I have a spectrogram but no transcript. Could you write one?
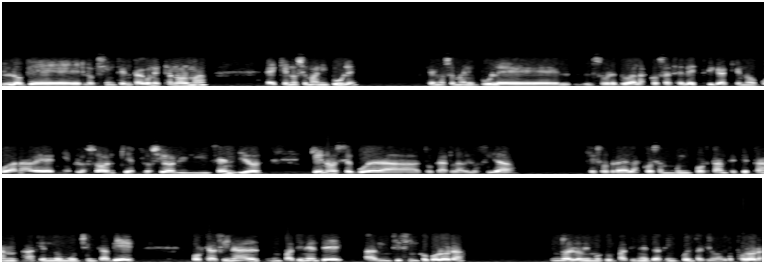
lo que lo que se intenta con esta norma es que no se manipule, que no se manipule sobre todo las cosas eléctricas, que no puedan haber ni, explosiones, ni explosiones ni incendios, que no se pueda tocar la velocidad, que es otra de las cosas muy importantes que están haciendo mucho hincapié, porque al final un patinete a 25 por hora no es lo mismo que un patinete a 50 kilómetros por hora.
